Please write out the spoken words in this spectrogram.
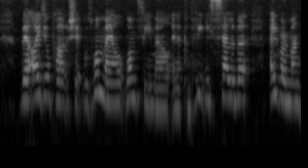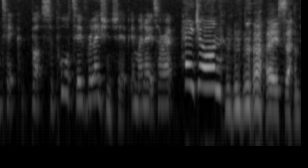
their ideal partnership was one male, one female in a completely celibate, aromantic but supportive relationship. In my notes, I wrote, "Hey, John." hey Sam.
